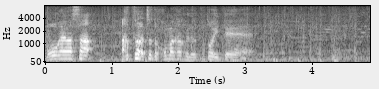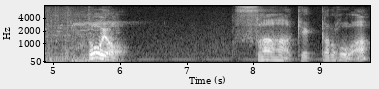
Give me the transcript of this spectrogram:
妨害はした。あとはちょっと細かく塗っといて。どうよ？さあ結果の方は？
